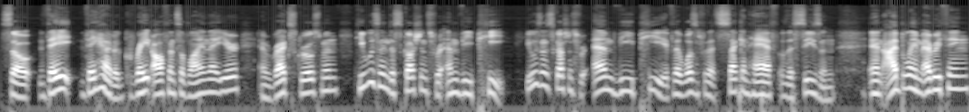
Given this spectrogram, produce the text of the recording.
So they they had a great offensive line that year, and Rex Grossman he was in discussions for MVP. He was in discussions for MVP if it wasn't for that second half of the season. And I blame everything,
